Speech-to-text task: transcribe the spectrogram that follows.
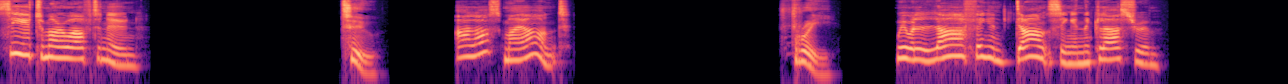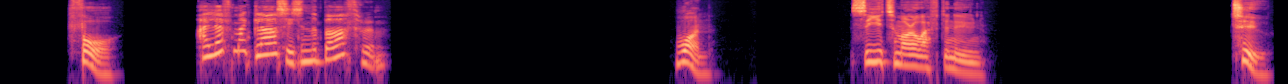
See you tomorrow afternoon. 2. I'll ask my aunt. 3. We were laughing and dancing in the classroom. 4. I left my glasses in the bathroom. 1. See you tomorrow afternoon. 2.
